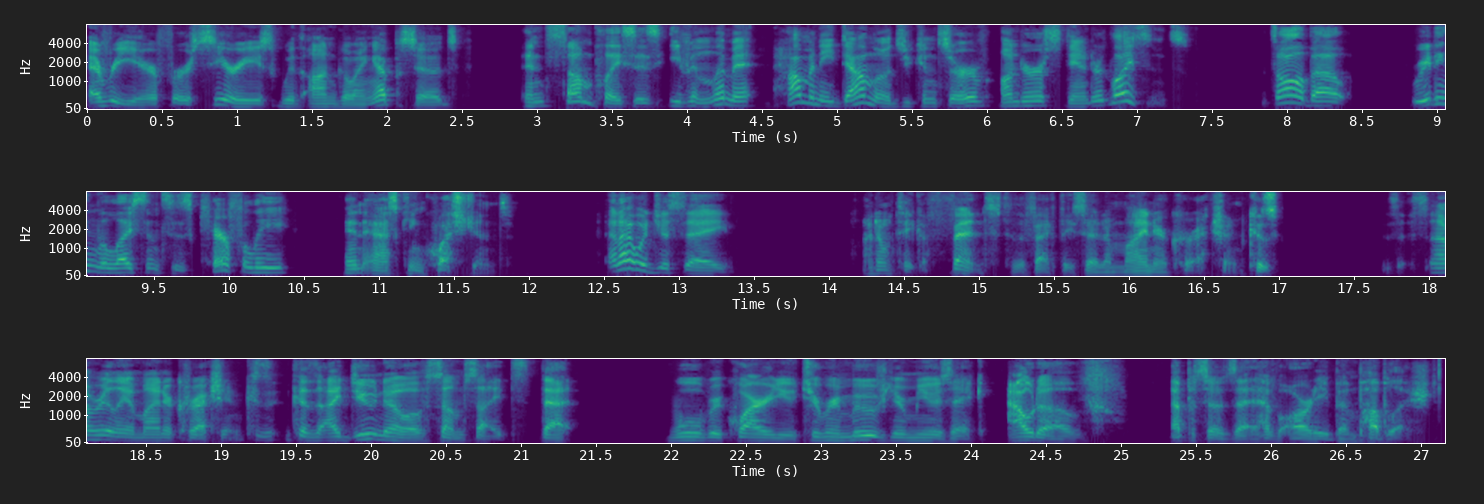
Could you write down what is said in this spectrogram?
every year for a series with ongoing episodes, and some places even limit how many downloads you can serve under a standard license. It's all about reading the licenses carefully and asking questions. And I would just say, I don't take offense to the fact they said a minor correction because it's not really a minor correction because I do know of some sites that will require you to remove your music out of episodes that have already been published.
